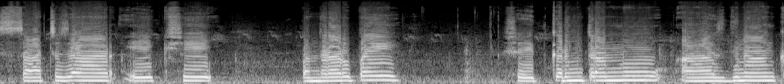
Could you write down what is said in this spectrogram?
सात हजार एकशे पंधरा रुपये. शेतकरी मित्रांनो आज दिनांक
